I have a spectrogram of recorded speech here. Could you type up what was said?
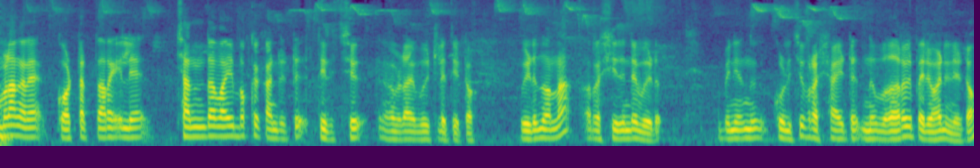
നമ്മളങ്ങനെ കോട്ടത്തറയിലെ ചന്ത വൈബൊക്കെ കണ്ടിട്ട് തിരിച്ച് ഇവിടെ വീട്ടിലെത്തിട്ടോ. വീട് എന്ന് പറഞ്ഞാൽ റഷീദിന്റെ വീട്. അപ്പം ഇനി ഒന്ന് കുളിച്ച് ഫ്രഷായിട്ട് ഇന്ന് വേറൊരു പരിപാടി ഉണ്ട് കേട്ടോ.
